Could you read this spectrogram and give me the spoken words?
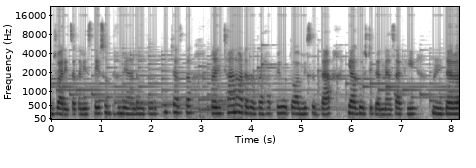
ज्वारीचं कणीस ते सुद्धा मिळालं होतं. खूप जास्त आणि छान वाटत होतं, हॅप्पी होतो आम्ही सुद्धा या गोष्टी करण्यासाठी. तर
